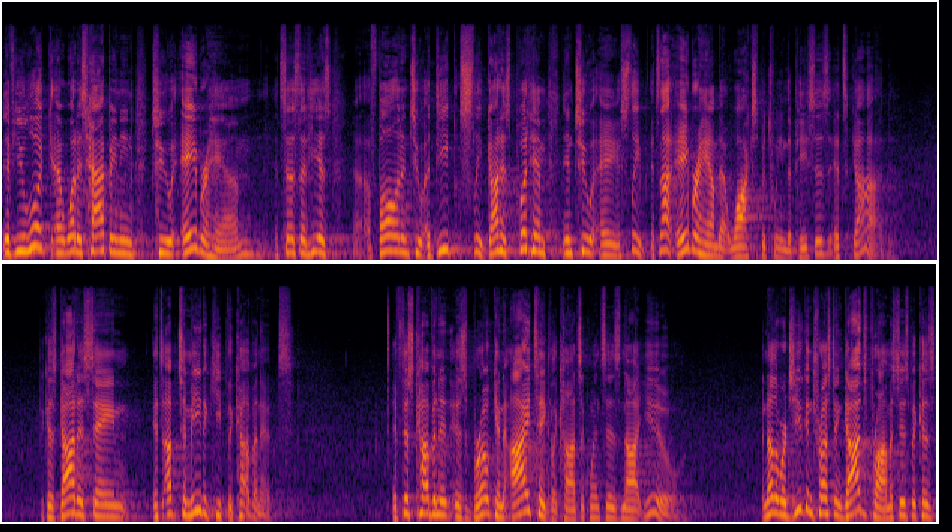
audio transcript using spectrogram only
If you look at what is happening to Abraham, it says that he has uh, fallen into a deep sleep. God has put him into a sleep. It's not Abraham that walks between the pieces, it's God. Because God is saying, It's up to me to keep the covenant. If this covenant is broken, I take the consequences, not you. In other words, you can trust in God's promises because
